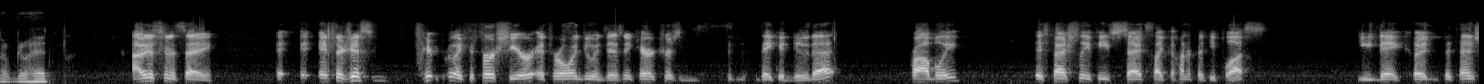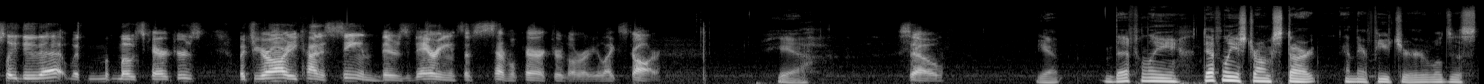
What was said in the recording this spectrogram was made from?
oh, go ahead. I was just going to say, if they're just like the first year, if they're only doing Disney characters, they could do that probably. Especially if each set's like 150 plus. You they could potentially do that with m- most characters, but you're already kind of seeing there's variants of several characters already, like Scar. Yeah. So Yeah. Definitely definitely a strong start in their future. We'll just,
